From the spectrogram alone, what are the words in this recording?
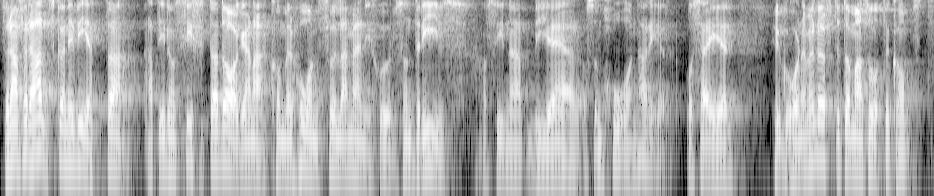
Framförallt ska ni veta att i de sista dagarna kommer hånfulla människor som drivs av sina begär och som hånar er och säger hur går det med löftet om hans återkomst?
